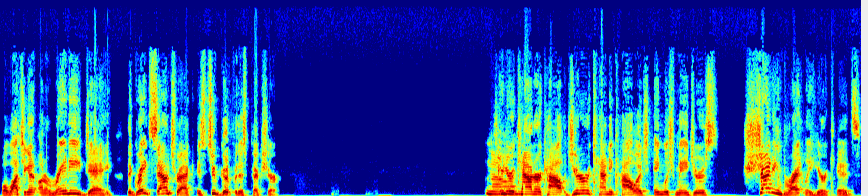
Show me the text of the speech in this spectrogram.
while watching it on a rainy day. The great soundtrack is too good for this picture. No. Junior Counter Col- Junior County College English majors shining brightly here, kids.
